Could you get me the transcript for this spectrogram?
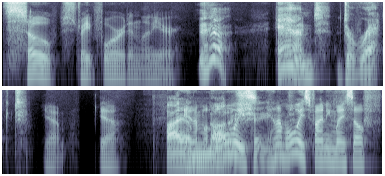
so straightforward and linear. Yeah. And direct. Yeah. Yeah. I am and I'm not always ashamed. and I'm always finding myself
